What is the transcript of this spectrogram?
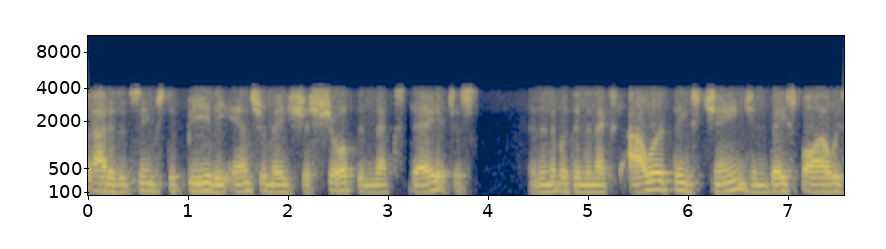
bad as it seems to be, the answer may just show up the next day. It just, and then within the next hour, things change. In baseball, I always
